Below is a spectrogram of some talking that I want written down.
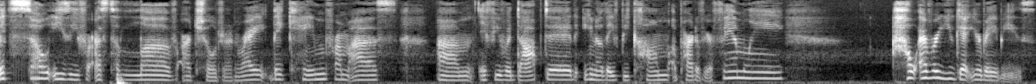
it's so easy for us to love our children, right? They came from us. Um, if you've adopted, you know, they've become a part of your family however you get your babies,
